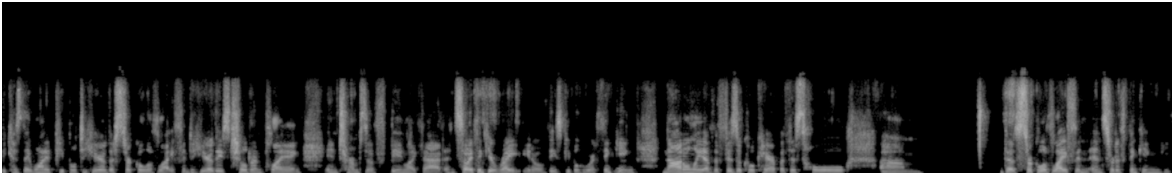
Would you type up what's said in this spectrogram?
because they wanted people to hear the circle of life and to hear these children playing in terms of being like that. And so I think you're right, you know, these people who are thinking yeah. not only of the physical care, but this whole um, the circle of life and, and sort of thinking,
